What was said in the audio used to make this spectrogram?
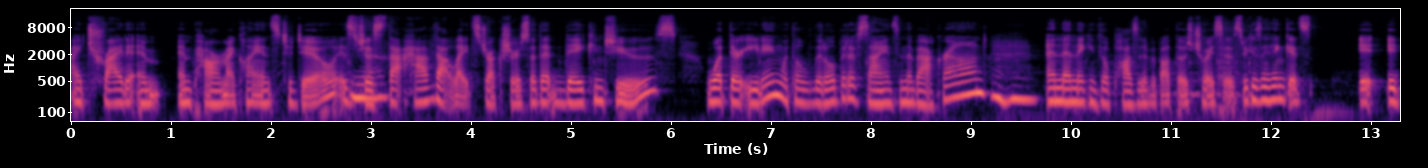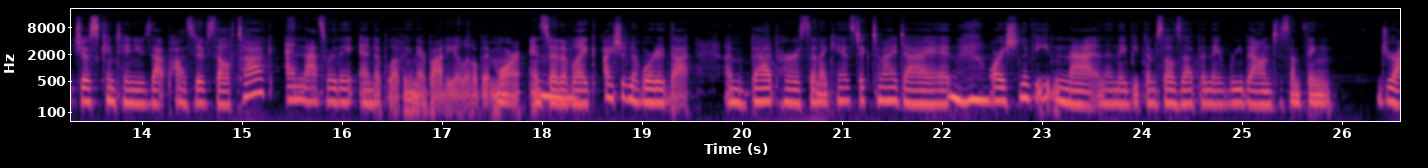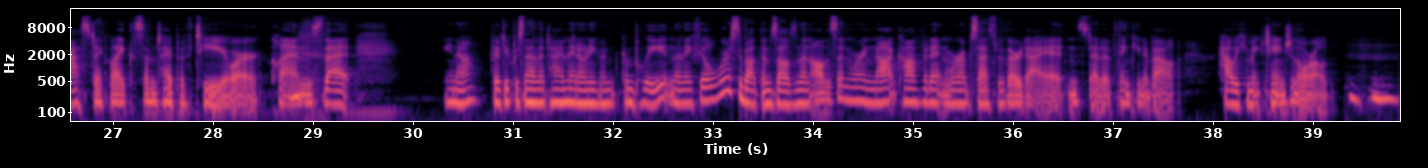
I try to em- empower my clients to do is just that have that light structure so that they can choose what they're eating with a little bit of science in the background mm-hmm. and then they can feel positive about those choices because I think it's it it just continues that positive self-talk and that's where they end up loving their body a little bit more instead of mm-hmm. like I shouldn't have ordered that. I'm a bad person. I can't stick to my diet mm-hmm. or I shouldn't have eaten that. And then they beat themselves up and they rebound to something drastic like some type of tea or cleanse that you know, 50% of the time they don't even complete and then they feel worse about themselves. And then all of a sudden we're not confident and we're obsessed with our diet instead of thinking about how we can make change in the world. Mm-hmm.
